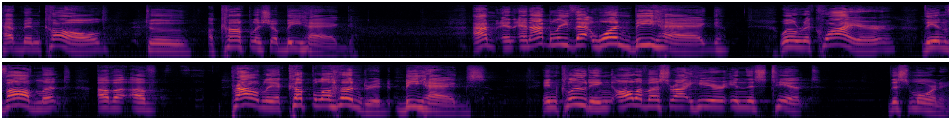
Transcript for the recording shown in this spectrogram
have been called to accomplish a BHAG. I'm, and, and I believe that one BHAG will require the involvement of, a, of probably a couple of hundred BHAGs, including all of us right here in this tent this morning.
